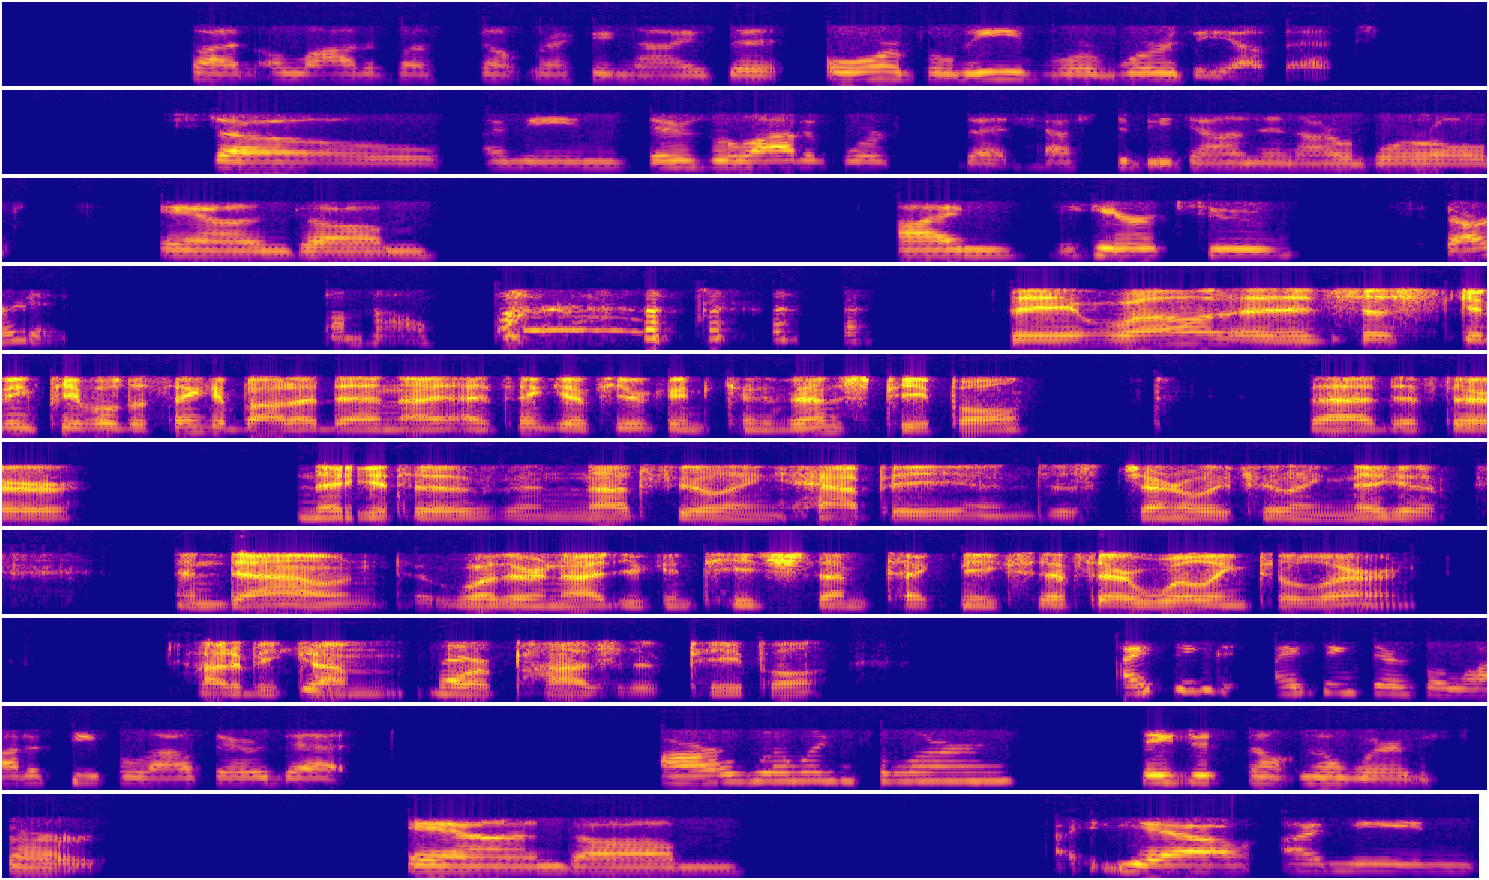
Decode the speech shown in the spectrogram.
but a lot of us don't recognize it or believe we're worthy of it. So, I mean, there's a lot of work that has to be done in our world, and um, I'm here to start it somehow. The, well, it's just getting people to think about it, and I, I think if you can convince people that if they're negative and not feeling happy and just generally feeling negative and down, whether or not you can teach them techniques if they're willing to learn how to become but- more positive people. I think I think there's a lot of people out there that are willing to learn. They just don't know where to start. And um yeah, I mean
